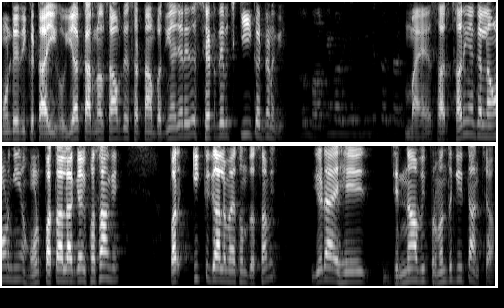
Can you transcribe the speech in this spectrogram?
ਮੁੰਡੇ ਦੀ ਕਟਾਈ ਹੋਈ ਆ, ਕਰਨਲ ਸਾਹਿਬ ਦੇ ਸੱਟਾਂ ਵੱਜੀਆਂ ਯਾਰ ਇਹਦੇ ਸਿੱਟ ਦੇ ਵਿੱਚ ਕੀ ਕੱਢਣਗੇ? ਮਾਫੀ ਮੰਗਦੇ ਦੀ ਵੀਡੀਓ ਤੱਕ ਮੈਂ ਸਾਰ- ਸਾਰੀਆਂ ਗੱਲਾਂ ਆਉਣਗੀਆਂ। ਹੁਣ ਪਤਾ ਲੱਗ ਗਿਆ ਵੀ ਫਸਾਂਗੇ। ਪਰ ਇੱਕ ਗੱਲ ਮੈਂ ਤੁਹਾਨੂੰ ਦੱਸਾਂ ਵੀ ਜਿਹੜਾ ਇਹ ਜਿੰਨਾ ਵੀ ਪ੍ਰਬੰਧਕੀ ਢਾਂਚਾ,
